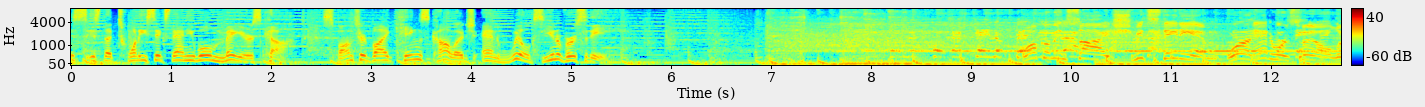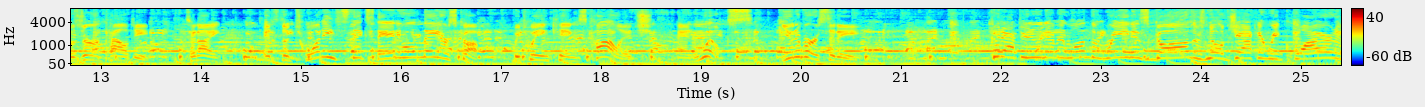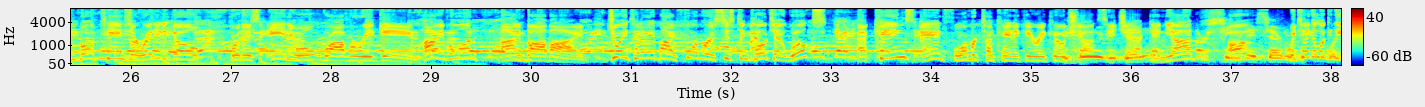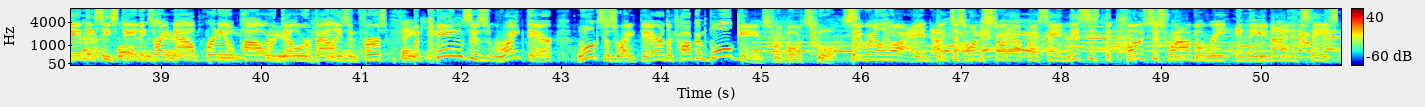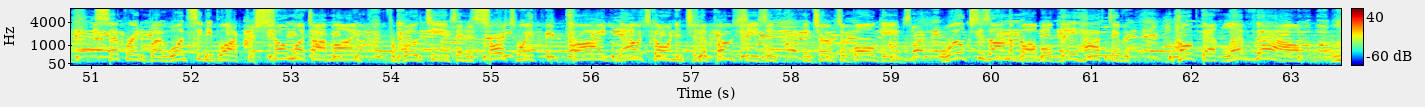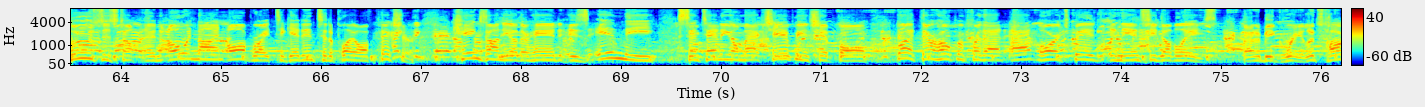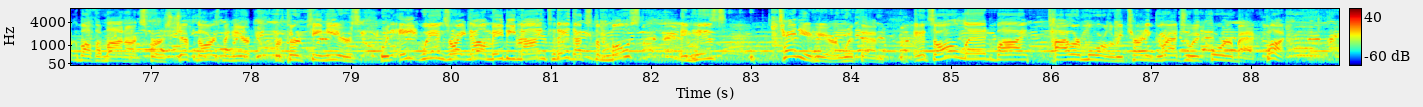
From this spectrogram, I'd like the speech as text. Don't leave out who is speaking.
Speaker 1: This is the 26th annual Mayor's Cup, sponsored by King's College and Wilkes University.
Speaker 2: Welcome inside Schmidt Stadium. We're in Edwardsville, Luzerne County. Tonight, it's the 26th annual Mayor's Cup between King's College and Wilkes University. Good afternoon, everyone. The rain is gone. There's no jacket required, and both teams are ready to go for this annual rivalry game. Hi, everyone. I'm Bob Ide. Joined today by former assistant coach at Wilkes, at Kings, and former Tunkhannock area coach Jan Zijak. And Jan, uh, we take a look at the MAC standings right now. Perennial Power, Delaware Valley's in first, but Kings is right there. Wilkes is right there. They're talking bowl games for both schools.
Speaker 3: They really are. And I just want to start out by saying this is the closest rivalry in the United States, separated by one city block. There's so much online for both teams, and it starts with pride. Now it's going into the postseason in terms of bowl games. Wilkes is on the bubble. They have to hope that Lev loses to an 0-9 Albright to get into the playoff picture. Kings, on the other hand, is in the Centennial MAC Championship Bowl, but they're hoping for that at-large bid in the NCAAs.
Speaker 2: That'd be great. Let's talk about the Monarchs first. Jeff Knarr's been here for 13 years with eight wins right now, maybe nine today. That's the most in his tenure here with them. It's all led by Tyler Moore, the returning graduate quarterback. But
